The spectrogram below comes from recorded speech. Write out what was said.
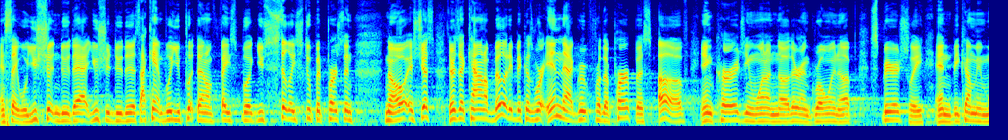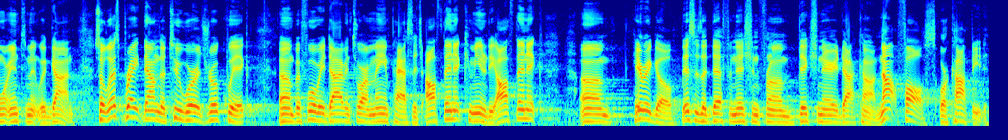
and say, well, you shouldn't do that. You should do this. I can't believe you put that on Facebook. You silly, stupid person. No, it's just there's accountability because we're in that group for the purpose of encouraging one another and growing up spiritually and becoming more intimate with God. So let's break down the two words real quick um, before we dive into our main passage. Authentic community. Authentic, um, here we go. This is a definition from dictionary.com. Not false or copied.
